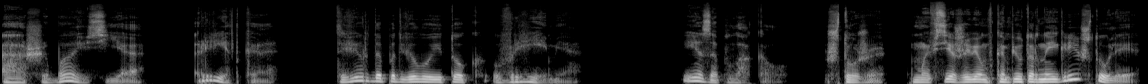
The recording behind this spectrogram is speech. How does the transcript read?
А ошибаюсь я редко. Твердо подвело итог время. Я заплакал. Что же, мы все живем в компьютерной игре, что ли?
